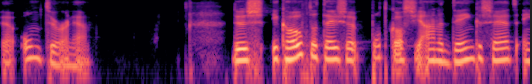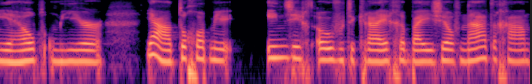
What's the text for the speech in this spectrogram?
uh, omturnen. Dus ik hoop dat deze podcast je aan het denken zet en je helpt om hier ja, toch wat meer inzicht over te krijgen, bij jezelf na te gaan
